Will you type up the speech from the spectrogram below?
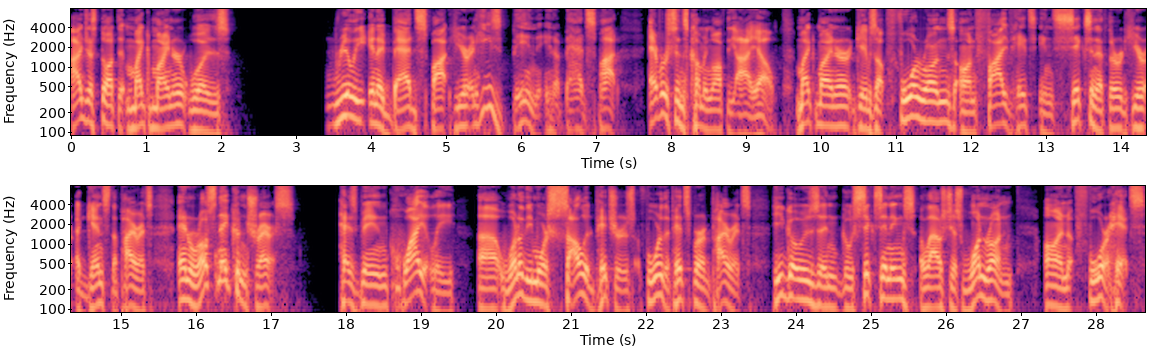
I just thought that Mike Minor was really in a bad spot here, and he's been in a bad spot ever since coming off the IL. Mike Minor gives up four runs on five hits in six and a third here against the Pirates, and Roansy Contreras has been quietly uh, one of the more solid pitchers for the Pittsburgh Pirates. He goes and goes six innings, allows just one run on four hits.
